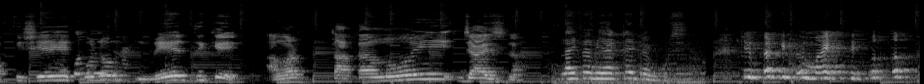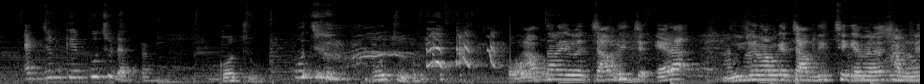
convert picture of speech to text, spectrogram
অফিসে কোনো মেয়ের দিকে আমার তাকানোই জায়জ না। লাইফে আমি একটাই প্রেম করছি। এবার কিন্তু মাইক দিব একজনকে পুচু ডাকতাম। কচু? পুচু কচু? আপনারা এবার চাপ দিচ্ছে। এরা দুইজন আমাকে চাপ দিচ্ছে ক্যামেরার সামনে।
